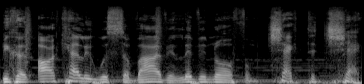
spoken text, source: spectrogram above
because R. Kelly was surviving, living off from check to check.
